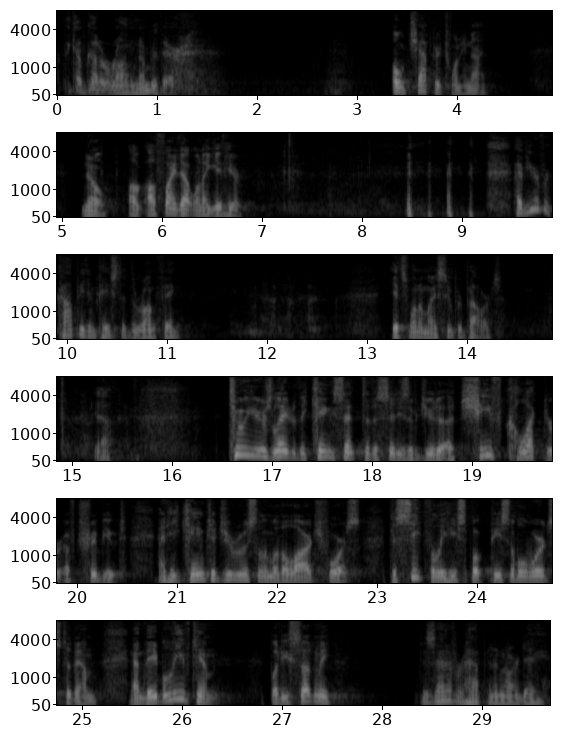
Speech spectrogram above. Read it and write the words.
I think I've got a wrong number there. Oh, chapter 29. No, I'll, I'll find out when I get here. Have you ever copied and pasted the wrong thing? It's one of my superpowers. Yeah. Two years later, the king sent to the cities of Judah a chief collector of tribute, and he came to Jerusalem with a large force. Deceitfully, he spoke peaceable words to them, and they believed him. But he suddenly, does that ever happen in our day?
